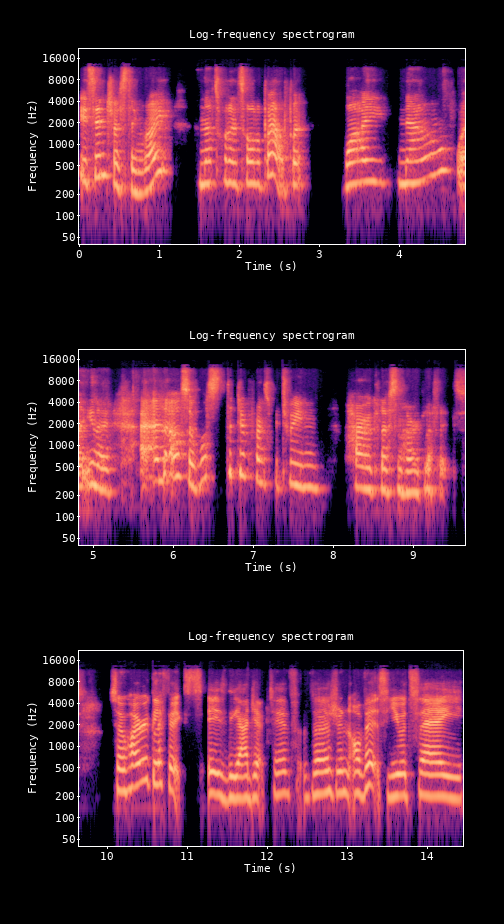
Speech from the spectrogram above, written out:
it's interesting, right? And that's what it's all about. But why now? Well, you know, and also what's the difference between hieroglyphs and hieroglyphics? So hieroglyphics is the adjective version of it. So you would say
